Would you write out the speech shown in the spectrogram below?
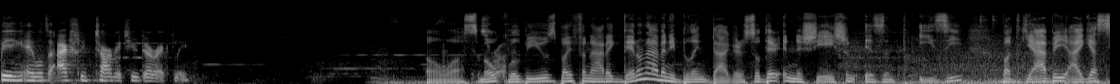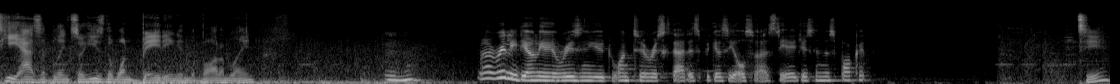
being able to actually target you directly. Oh, uh, smoke will be used by Fnatic. They don't have any blink daggers, so their initiation isn't easy. But Gabby, I guess he has a blink, so he's the one baiting in the bottom lane. Mm -hmm. Well, really, the only reason you'd want to risk that is because he also has the Aegis in his pocket. See,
